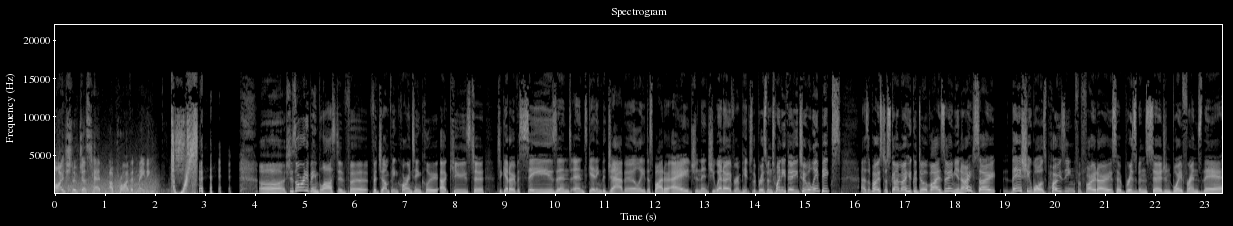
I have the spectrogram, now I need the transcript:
I should have just had a private meeting. Oh, she's already been blasted for, for jumping quarantine clue, uh, queues to, to get overseas and, and getting the jab early despite her age. And then she went over and pitched the Brisbane 2032 Olympics as opposed to ScoMo who could do it via Zoom, you know? So there she was posing for photos. Her Brisbane surgeon boyfriend's there.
